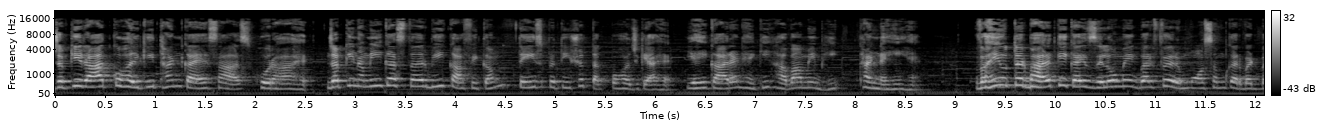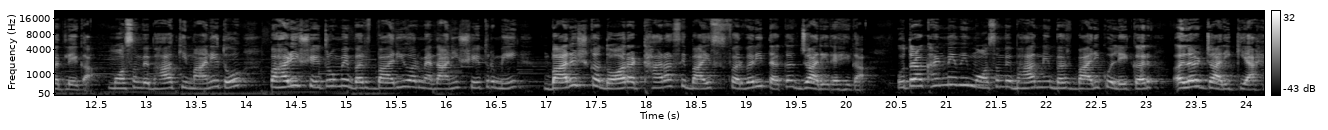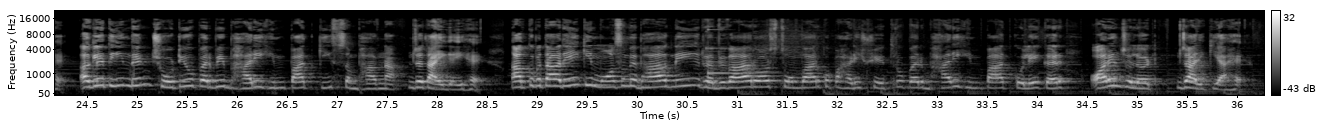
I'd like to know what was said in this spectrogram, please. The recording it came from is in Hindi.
जबकि रात को हल्की ठंड का एहसास हो रहा है। जबकि नमी का स्तर भी काफ़ी कम, तेईस प्रतिशत तक पहुँच गया है। यही कारण है कि हवा में भी ठंड नहीं है। वहीं उत्तर भारत के कई जिलों में एक बार फिर मौसम करवट बदलेगा। मौसम विभाग की माने तो पहाड़ी क्षेत्रों में बर्फबारी और मैदानी क्षेत्र में बारिश का दौर 18 से 22 फरवरी तक जारी रहेगा। उत्तराखंड में भी मौसम विभाग ने बर्फबारी को लेकर अलर्ट जारी किया है। अगले तीन दिन चोटियों पर भी भारी हिमपात की संभावना जताई गई है। आपको बता दें कि मौसम विभाग ने रविवार और सोमवार को पहाड़ी क्षेत्रों पर भारी हिमपात को लेकर ऑरेंज अलर्ट जारी किया है।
